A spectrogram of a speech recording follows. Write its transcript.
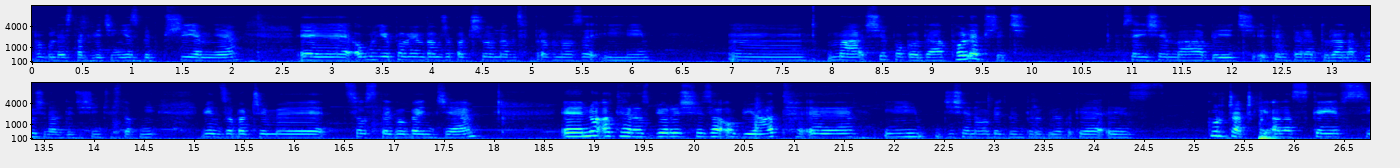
w ogóle jest tak, wiecie, niezbyt przyjemnie. Yy, ogólnie powiem Wam, że patrzyłam nawet w prognozę i mm, ma się pogoda polepszyć. W sensie ma być temperatura na plusie nawet do 10 stopni, więc zobaczymy, co z tego będzie. E, No a teraz biorę się za obiad e, i dzisiaj na obiad będę robiła takie e, kurczaczki ala z KFC.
